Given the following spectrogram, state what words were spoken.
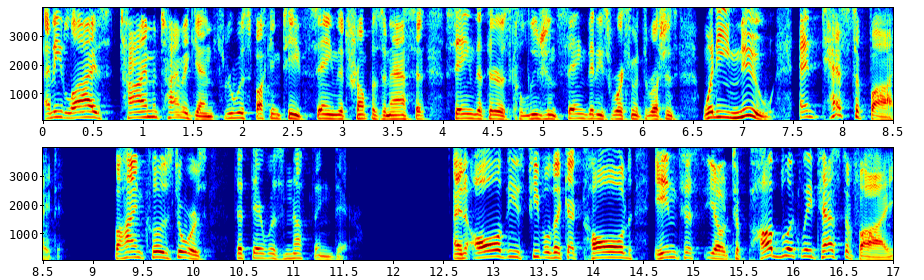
and he lies time and time again through his fucking teeth, saying that Trump is an asset, saying that there is collusion, saying that he's working with the Russians, when he knew and testified behind closed doors that there was nothing there and all of these people that got called into you know to publicly testify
